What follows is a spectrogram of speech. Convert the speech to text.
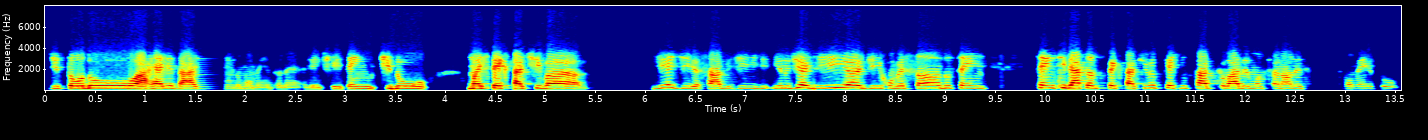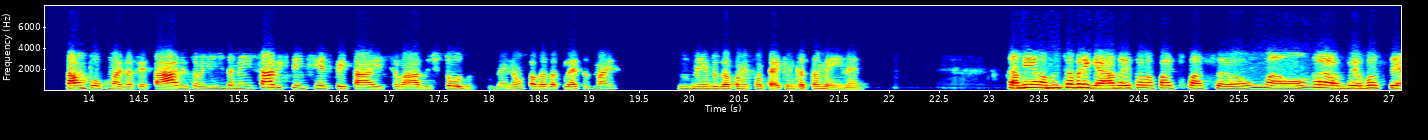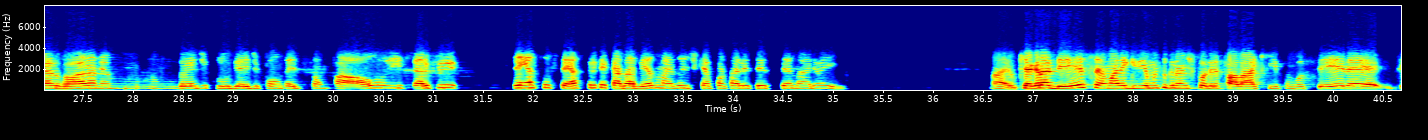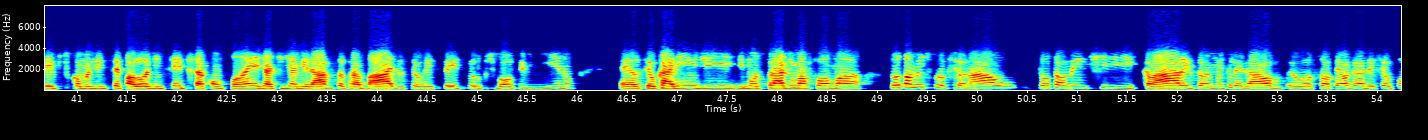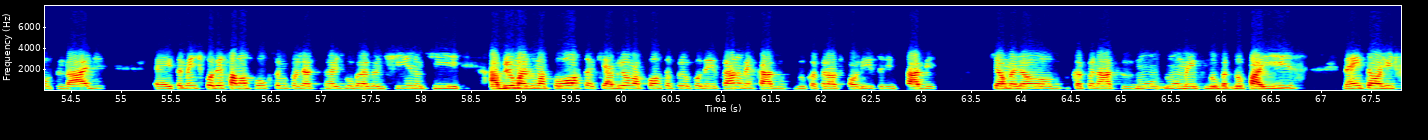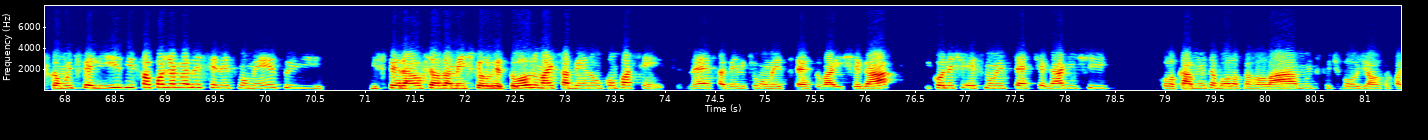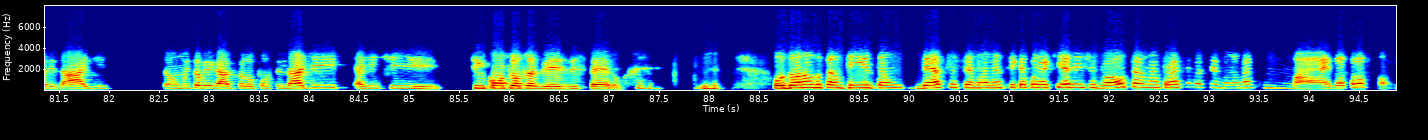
de toda a realidade do momento, né? A gente tem tido uma expectativa dia a dia, sabe? De, de ir no dia a dia, de ir conversando, sem, sem criar tanta expectativa, porque a gente sabe que o lado emocional nesse momento está um pouco mais afetado, então a gente uhum. também sabe que tem que respeitar esse lado de todos, né? Não só das atletas, mas dos membros da comissão técnica também, né? Camila, muito obrigada aí pela participação. Uma honra ver você agora, né, num, grande clube aí de ponta de São Paulo e espero que tenha sucesso, porque cada vez mais a gente quer fortalecer esse cenário aí. Ah, eu que agradeço, é uma alegria muito grande poder falar aqui com você, né? Sempre, como a gente você falou, a gente sempre se acompanha, já te admirava o seu trabalho, o seu respeito pelo futebol feminino, é, o seu carinho de, de mostrar de uma forma totalmente profissional, totalmente clara, então é muito legal, eu só tenho a agradecer a oportunidade é, e também de poder falar um pouco sobre o projeto do Red Bull Bragantino, que abriu mais uma porta, que abriu uma porta para eu poder entrar no mercado do Campeonato Paulista, a gente sabe que é o melhor campeonato no, no momento do, do, país, né? Então a gente fica muito feliz e só pode agradecer nesse momento e esperar ansiosamente pelo retorno, mas sabendo com paciência, né? Sabendo que o momento certo vai chegar e quando esse momento certo chegar, a gente colocar muita bola para rolar, muito futebol de alta qualidade Então, muito obrigado pela oportunidade e a gente se encontra outras vezes, espero. O Dona do Campinho, então, dessa semana fica por aqui. A gente volta na próxima semana com mais atrações.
